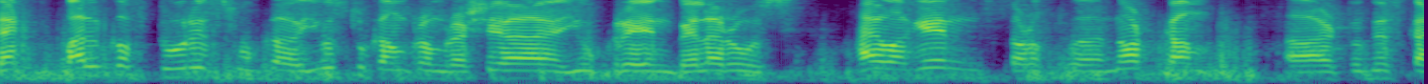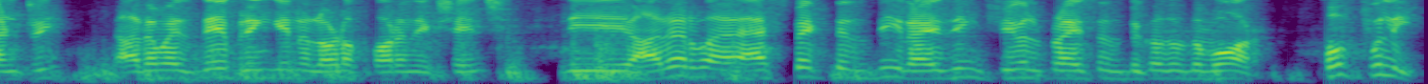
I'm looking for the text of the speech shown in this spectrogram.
that bulk of tourists who used to come from Russia, Ukraine, Belarus have again sort of not come uh, to this country. Otherwise, they bring in a lot of foreign exchange. The other aspect is the rising fuel prices because of the war. Hopefully,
